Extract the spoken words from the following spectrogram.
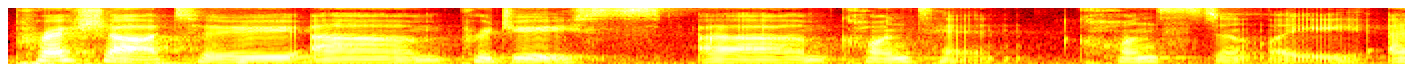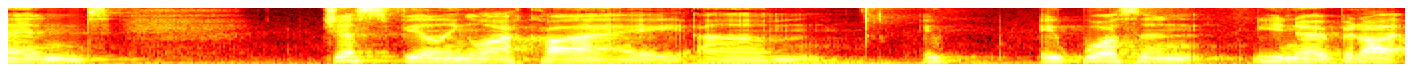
pressure to um, produce um, content constantly and just feeling like I, um, it, it wasn't, you know, but I,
